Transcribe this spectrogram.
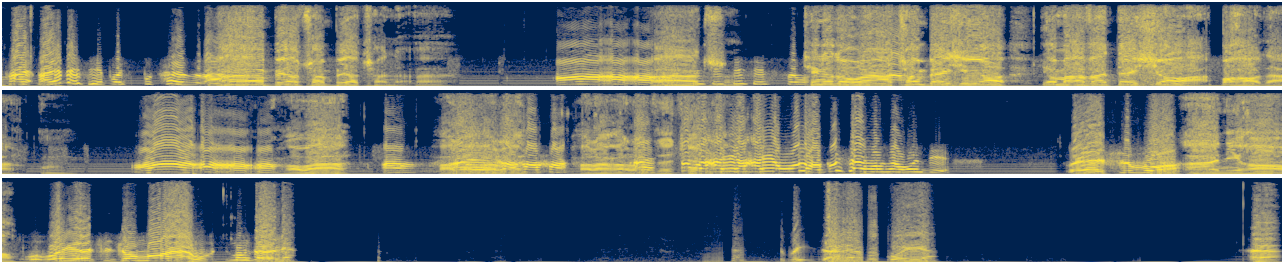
排排的鞋不不穿是吧？啊，不要穿不要穿了，啊，哦哦哦啊哦，谢谢谢谢师傅。听得懂吗？穿白鞋要要麻烦带孝啊，不好的，嗯，哦哦哦哦。好吧，啊，好了哎，好了好好好，了好了哎，再见。师傅还有还有，我老公想问个问题，喂，师傅，啊，你好，我我有一次做梦啊，我梦到两，什么意思这两个鬼呀、啊？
